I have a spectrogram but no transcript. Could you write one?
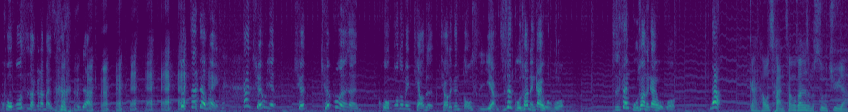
火锅市场跟篮板市场，就这样，就真的美。看全员全全部的人火锅都被调的调的跟狗屎一样，只剩古川能盖火锅，只剩古川能盖火锅。那干好惨，长谷川是什么数据呀？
